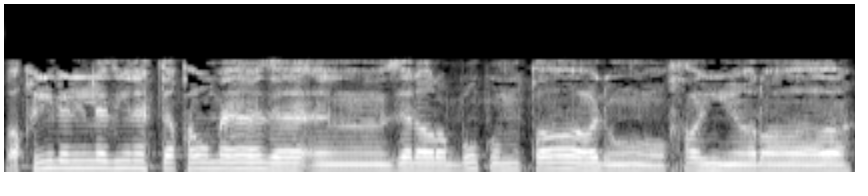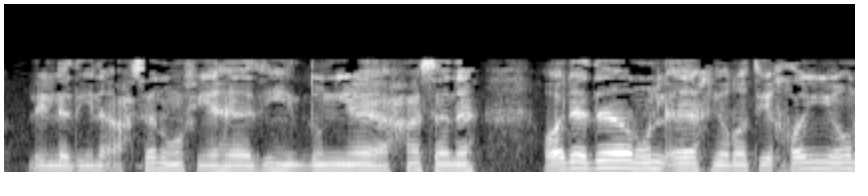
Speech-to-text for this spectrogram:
وقيل للذين اتقوا ماذا أنزل ربكم قالوا خيرا للذين أحسنوا في هذه الدنيا حسنة ولدار الآخرة خير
